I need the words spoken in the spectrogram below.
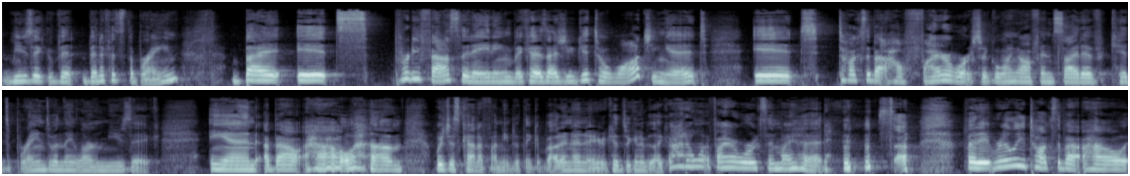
music benefits the brain, but it's pretty fascinating because as you get to watching it, it talks about how fireworks are going off inside of kids' brains when they learn music. And about how, um, which is kind of funny to think about. And I know your kids are going to be like, I don't want fireworks in my head. so, but it really talks about how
